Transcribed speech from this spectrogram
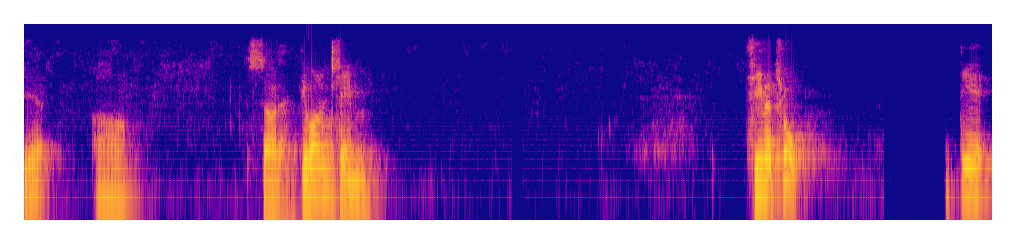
Der og sådan. Det var reklamen. Tema 2. Det,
